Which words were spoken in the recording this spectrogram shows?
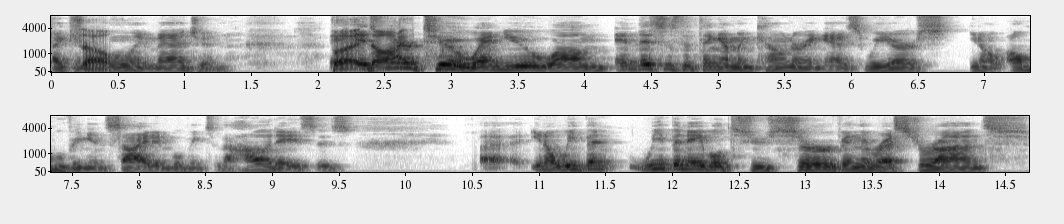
I can So- only imagine. But it's no, I- weird too when you um and this is the thing I'm encountering as we are you know all moving inside and moving to the holidays is uh, you know we've been we've been able to serve in the restaurants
